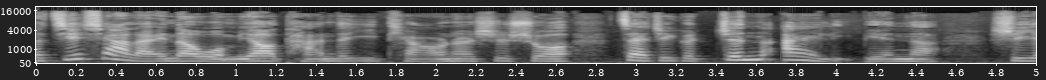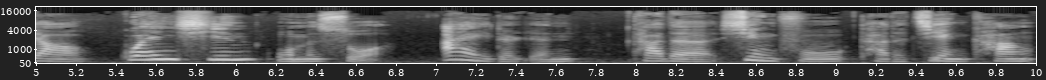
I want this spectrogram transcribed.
那接下来呢，我们要谈的一条呢是说，在这个真爱里边呢，是要关心我们所爱的人他的幸福、他的健康。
